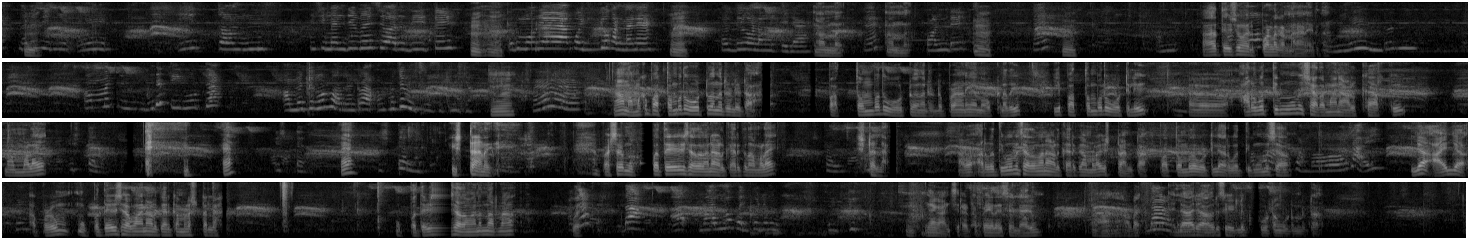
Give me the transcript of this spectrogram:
സിമെന്റ് വെച്ച് ഒരു മുറി കൊല്ലു കണ്ണനെ. അന്ന്. അന്ന്. അത് അത്യാവശ്യം വലുപ്പമുള്ള ഉം. ആ നമുക്ക് പത്തൊമ്പത് വോട്ട് വന്നിട്ടുണ്ട് കേട്ടോ. പത്തൊമ്പത് വോട്ട് വന്നിട്ടുണ്ട്. ഇപ്പോഴാണ് ഞാൻ നോക്കുന്നത് ഈ പത്തൊമ്പത് വോട്ടിൽ അറുപത്തിമൂന്ന് ശതമാനം ആൾക്കാർക്ക് നമ്മളെ ഇഷ്ടമാണ് പക്ഷേ മുപ്പത്തേഴ് ശതമാനം ആൾക്കാർക്ക് നമ്മളെ ഇഷ്ടമല്ല അപ്പോൾ അറുപത്തിമൂന്ന് ശതമാനം ആൾക്കാർക്ക് നമ്മളെ ഇഷ്ടമാണ് കേട്ടോ പത്തൊമ്പത് വോട്ടിൽ അറുപത്തിമൂന്ന് സന്തോഷായി ഇല്ല ആയില്ല. അപ്പോഴും മുപ്പത്തേഴ് ശതമാനം ആൾക്കാർക്ക് നമ്മളെ ഇഷ്ടമല്ല മുപ്പത്തേഴ് ശതമാനം എന്ന് പറഞ്ഞാൽ ഞാൻ കാണിച്ചു അപ്പോൾ ഏകദേശം എല്ലാവരും ആ, അവിടെ എല്ലാവരും ആ ഒരു സൈഡിൽ കൂട്ടം കൂട്ടുന്നുണ്ട് കേട്ടോ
